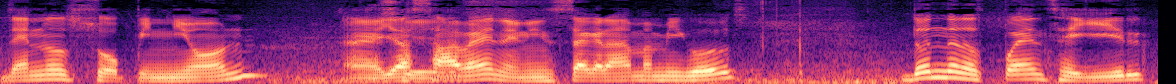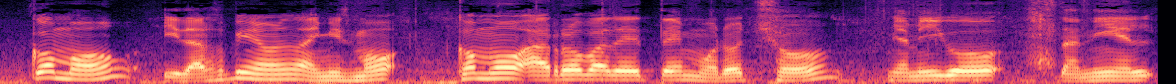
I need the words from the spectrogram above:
denos su opinión. Eh, ya es. saben, en Instagram, amigos. Donde nos pueden seguir como y dar su opinión ahí mismo como arroba DT Morocho. Mi amigo Daniel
